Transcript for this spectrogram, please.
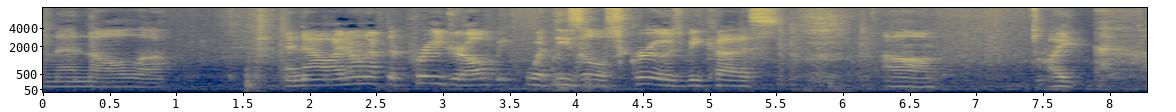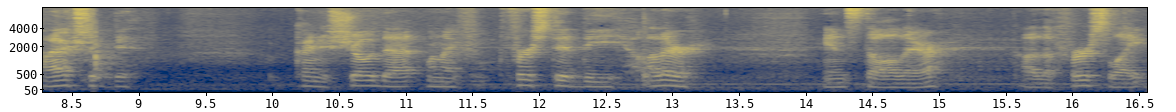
And then I'll, uh, and now I don't have to pre-drill with these little screws because um, I, I actually did, kind of showed that when I first did the other install there, uh, the first light,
